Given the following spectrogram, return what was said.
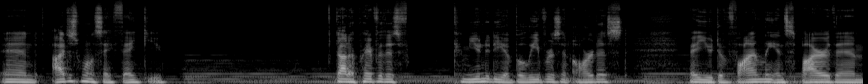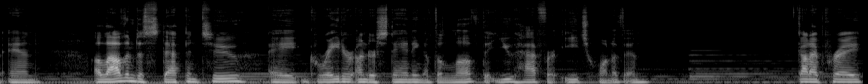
And I just want to say thank you. God, I pray for this community of believers and artists. May you divinely inspire them and allow them to step into a greater understanding of the love that you have for each one of them. God, I pray.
